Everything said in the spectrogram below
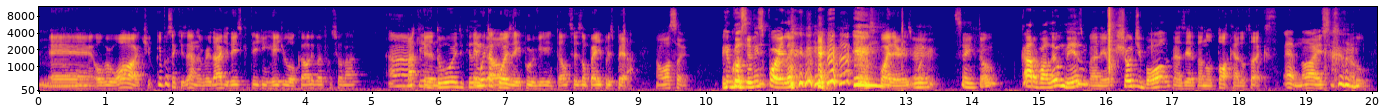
uhum. é, Overwatch, o que você quiser, na verdade, desde que esteja em rede local ele vai funcionar. Ah, Bacana. que doido, que legal. Tem muita coisa aí por vir, então vocês não perdem por esperar. Nossa, eu gostei do spoiler. spoiler, spoiler. É, isso aí, então, cara, valeu mesmo. Valeu. Show de bola. Prazer estar no Toca do Tux. É nóis. Falou.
